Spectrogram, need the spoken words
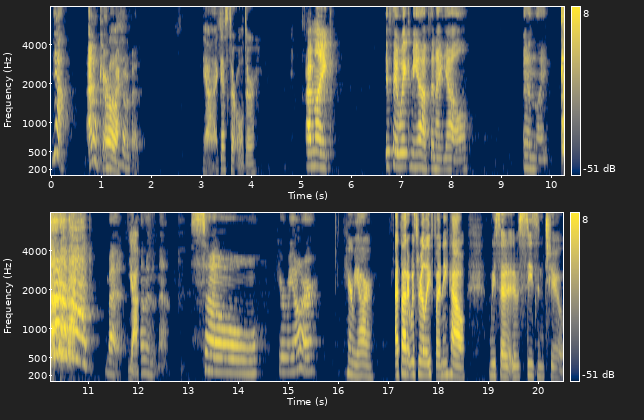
yeah, I don't care. I go to bed. Yeah, I guess they're older. I'm like, if they wake me up, then I yell and like, go to bed. But Yeah. other than that, so here we are. Here we are. I thought it was really funny how we said it was season two.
